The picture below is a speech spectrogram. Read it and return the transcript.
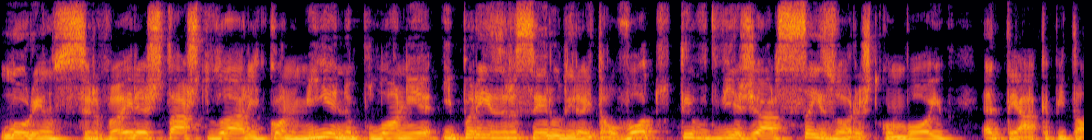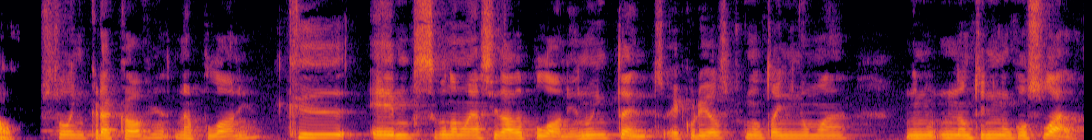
Lourenço Cerveira está a estudar Economia na Polónia e para exercer o direito ao voto teve de viajar 6 horas de comboio até à capital. Estou em Cracóvia, na Polónia, que é a segunda maior cidade da Polónia. No entanto, é curioso porque não tem nenhuma, nenhum, não tem nenhum consulado.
